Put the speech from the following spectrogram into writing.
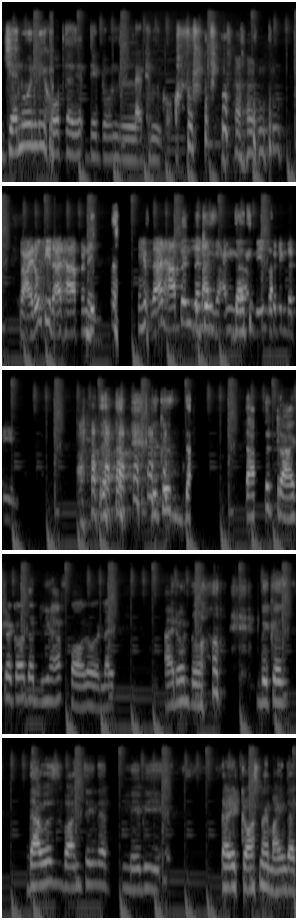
genuinely hope that they, they don't let him go. no, I don't see that happening. if that happens, then I'm, I'm, I'm quitting the team. because that, that's the track record that we have followed. Like I don't know because that was one thing that maybe that it crossed my mind that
